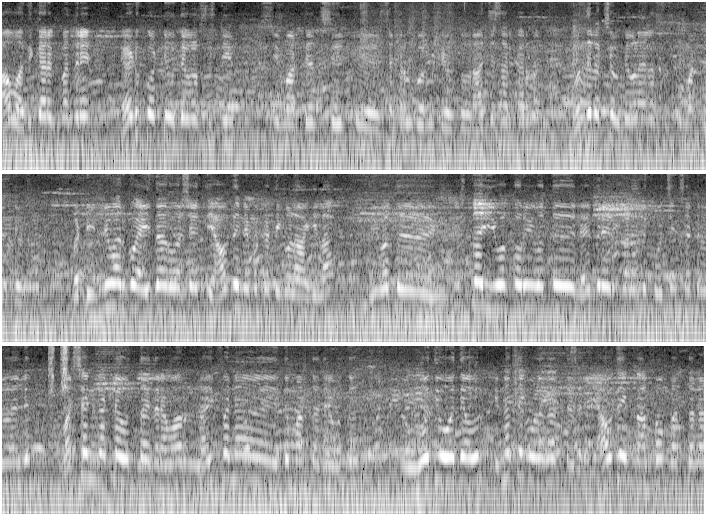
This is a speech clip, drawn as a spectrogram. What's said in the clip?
ನಾವು ಅಧಿಕಾರಕ್ಕೆ ಬಂದರೆ ಎರಡು ಕೋಟಿ ಉದ್ಯೋಗಗಳ ಸೃಷ್ಟಿ ಸೃಷ್ಟಿ ಮಾಡ್ತೀವಿ ಅಂತ ಸೆಂಟ್ರಲ್ ಗೌರ್ಮೆಂಟ್ ಹೇಳ್ತು. ರಾಜ್ಯ ಸರ್ಕಾರನ ಒಂದು ಲಕ್ಷ ಉದ್ಯೋಗಗಳನ್ನ ಸೃಷ್ಟಿ ಮಾಡ್ತೀವಿ ಅಂತ ಹೇಳ್ತು ಬಟ್ ಇಲ್ಲಿವರೆಗೂ ಐದಾರು ವರ್ಷ ಆಯ್ತು ಯಾವುದೇ ನೇಮಕಾತಿಗಳು ಆಗಿಲ್ಲ ಇವತ್ತು ಎಷ್ಟೋ ಯುವಕರು ಇವತ್ತು ಲೈಬ್ರರಿಗಳಲ್ಲಿ, ಕೋಚಿಂಗ್ ಸೆಂಟರ್ಗಳಲ್ಲಿ ವರ್ಷನ್ಗಟ್ಟಲೆ ಓದ್ತಾ ಇದ್ದಾರೆ. ಅವ್ರ ಲೈಫನ್ನು ಇದು ಮಾಡ್ತಾ ಇದ್ದಾರೆ. ಇವತ್ತು ಓದಿ ಓದಿ ಅವ್ರು ಖಿನ್ನತೆಗೆ ಒಳಗಾಗ್ತಾ ಇದ್ದಾರೆ. ಯಾವುದೇ ಕಾಲ್ಫಾರ್ಮ್ ಬರ್ತಲ್ಲ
